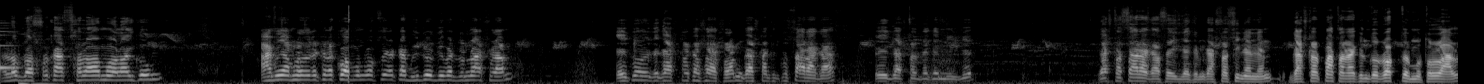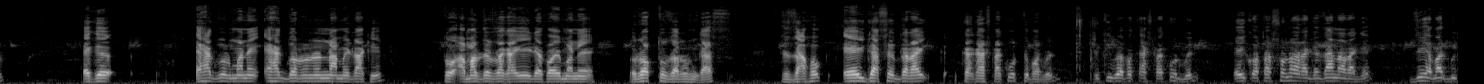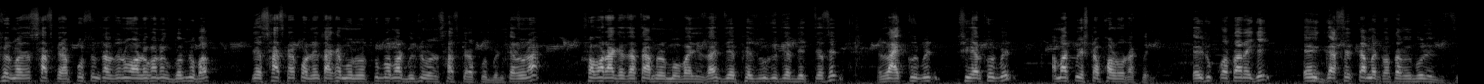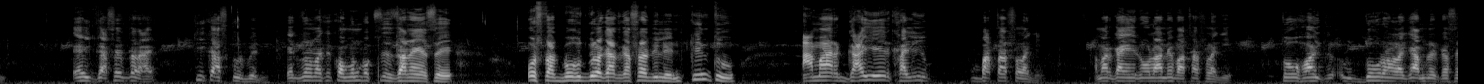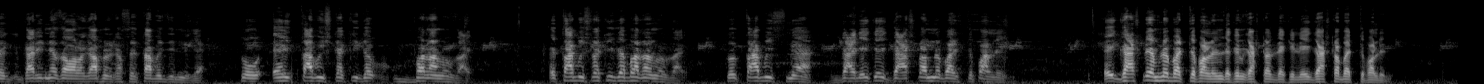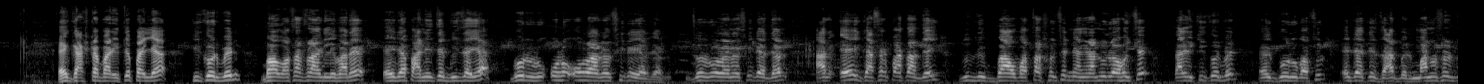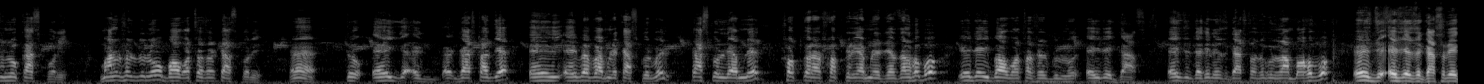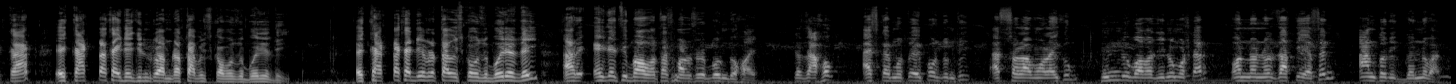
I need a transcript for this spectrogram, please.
Hello দর্শক, আসসালামু আলাইকুম। আমি আপনাদের এখানে কমন বক্সের একটা ভিডিও দেওয়ার জন্য আসলাম। এই তো এই যে গাছটার কাছে আসলাম, গাছটা কিন্তু চারা গাছ। এই গাছটা দেখেন নিজে গাছটা চারা গাছ, এই দেখেন, গাছটা চিনে নেন। গাছটার পাতাটা কিন্তু রক্তের মতো লাল। একে একজন মানে এক ধরনের নামে ডাকে। তো আমাদের জায়গায় এইটা কয় মানে রক্তজারণ গাছ। তো যা হোক, এই গাছের দ্বারাই কাজটা করতে পারবেন। তো কীভাবে কাজটা করবেন, এই কথা শোনার আগে, জানার আগে যে আমার ভিডিওর মাঝে সাবস্ক্রাইব করছেন, তার জন্য অনেক অনেক ধন্যবাদ। যে সাবস্ক্রাইব করেন, তাকে অনুরোধ করব আমার ভিডিওর মাঝে সাবস্ক্রাইব করবেন। কেননা, সবার আগে যাতে আপনার মোবাইলে যায়, যে ফেসবুকে যে দেখতেছেন লাইক করবেন শেয়ার করবেন, আমার পেজটা ফলো রাখবেন। এইটুকু কথা রেখেই এই গাছের কামের কথা আমি বলে দিচ্ছি। এই গাছের দ্বারায় কি কাজ করবেন? একজন আমাকে কমন বক্সে জানাই আছে ওস্তাদ, বহুতগুলো গাছ গাছরা দিলেন, কিন্তু আমার গায়ের খালি বাতাস লাগে। আমার গায়ের ওলানে বাতাস লাগে। তো হয় দৌড়া লাগে আপনার কাছে, গাড়ি নিয়ে যাওয়া লাগে আপনার কাছে, তাবিজের নিয়ে তো এই তাবিজটা কী দিয়ে বানানো যায়? এই তাবিজটা কী দিয়ে বানানো যায়? তো তাবিজ না, ডাইরেক্ট এই গাছটা আপনি বাড়তে পারলেন এই গাছটা আপনি বাড়তে পারলেন দেখেন গাছটা দেখেন, এই গাছটা বাড়তে পারলেন এই গাছটা বাড়িতে পাইলা কি করবেন? বা বাতাস লাগলে পারে এইটা পানিতে ভিজাইয়া গরুর ওলা- ওলানো ছিটাইয়া দেন, গরুর ওলানো ছিটাই দেন। আর এই গাছের পাতা দেই, যদি বাও বাতাস হয়েছে ন্যাংরা নুলা হয়েছে তাহলে কি করবেন? এই গরু বাছুর এটাকে জারবেন মানুষের জন্য কাজ করে। মানুষের জন্য বাও বাতাসের কাজ করে। হ্যাঁ তো এই গাছটা দিয়ে এই, এইভাবে আপনি কাজ করবেন। কাজ করলে আপনার শতকরা, শতকরি আপনার রেজাল্ট হব। এই যে এই বাও বাতাসের জন্য এই যে গাছ, এই যে দেখেন, এই যে গাছটা যখন লম্বা হব, এই যে এই যে যে গাছের এই কাঠ, এই কাঠটা কাইটে কিন্তু আমরা তাবিজ কাগজে বইরে দিই। এই কাঠটা কাটিয়ে আমরা তাবিজ কাগজে বইরে দিই, আর এই জাতি বাবা বাতাস মানুষের বন্ধু হয়। তো যা হোক, আজকের মতো এই পর্যন্তই। আসসালামু আলাইকুম। হিন্দু বাবাজি, নমস্কার। অন্যান্য জাতি আছেন, আন্তরিক ধন্যবাদ।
